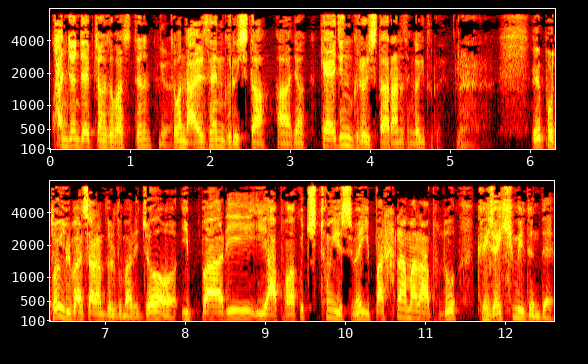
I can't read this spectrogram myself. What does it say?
관전자 입장에서 봤을 때는 네. 저건 날샌 그릇이다. 아, 그냥 깨진 그릇이다라는 생각이 들어요. 네. 예, 보통 일반 사람들도 말이죠. 이빨이 이 아파갖고 치통이 있으면 이빨 하나만 아프도 굉장히 힘이 든데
